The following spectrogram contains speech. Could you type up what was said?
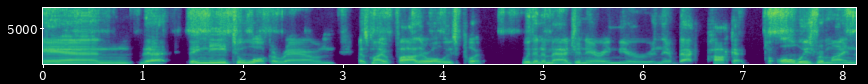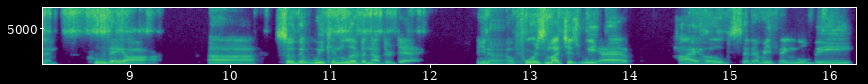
and that they need to walk around, as my father always put, with an imaginary mirror in their back pocket to always remind them who they are uh, so that we can live another day. You know, for as much as we have high hopes that everything will be,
